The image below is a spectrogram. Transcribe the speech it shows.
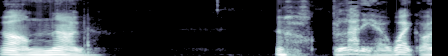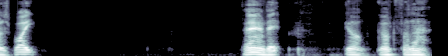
Oh no. Oh bloody hell. Wait guys, wait. Found it. God, God for that.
